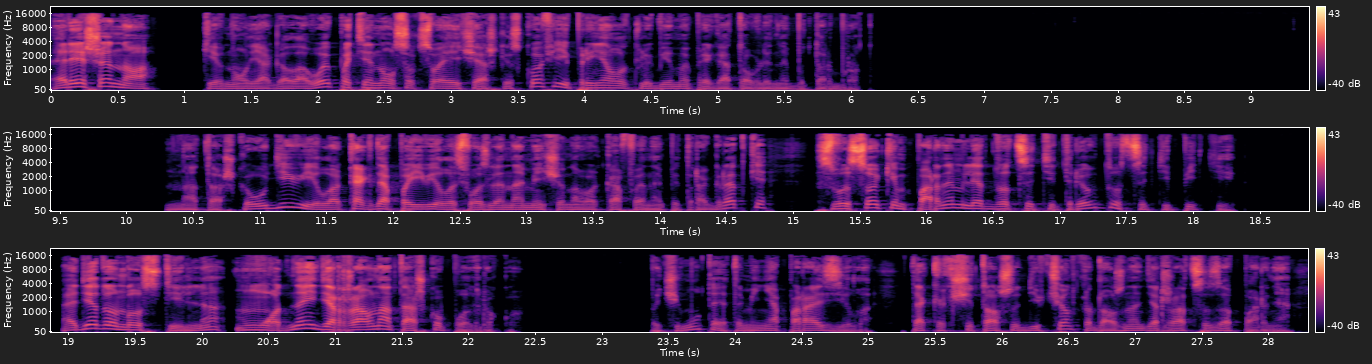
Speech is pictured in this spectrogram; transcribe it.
«Решено!» Кивнул я головой, потянулся к своей чашке с кофе и принял от любимый приготовленный бутерброд. Наташка удивила, когда появилась возле намеченного кафе на Петроградке с высоким парнем лет 23-25. Одет он был стильно, модно и держал Наташку под руку. Почему-то это меня поразило, так как считал, что девчонка должна держаться за парня —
